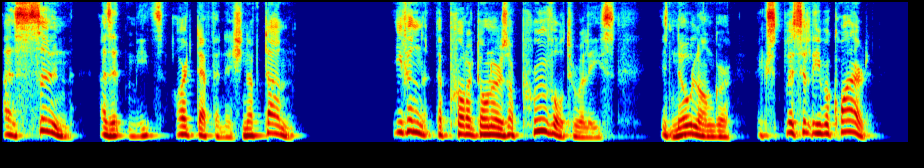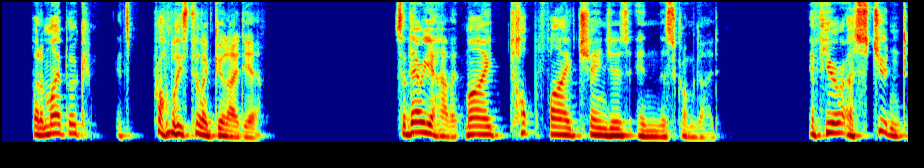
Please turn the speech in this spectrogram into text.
as soon as it meets our definition of done. Even the product owner's approval to release is no longer explicitly required. But in my book, it's probably still a good idea. So there you have it, my top five changes in the Scrum Guide. If you're a student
